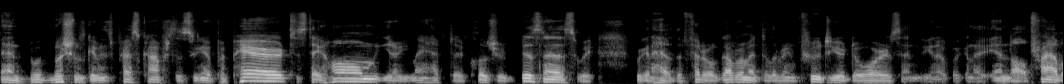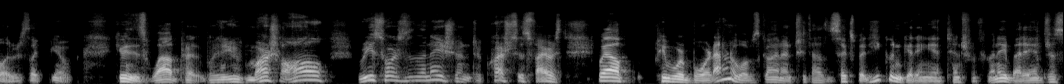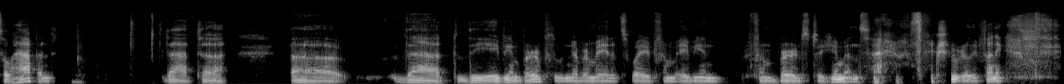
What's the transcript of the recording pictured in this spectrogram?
And Bush was giving these press conferences, you know, prepare to stay home. You know, you might have to close your business. We, we're going to have the federal government delivering food to your doors, and you know, we're going to end all travel. It was like, you know, giving these wild, pre- to marshal all resources in the nation to crush this virus. Well, people were bored. I don't know what was going on in 2006, but he couldn't get any attention from anybody. It just so happened that uh, uh, that the avian bird flu never made its way from avian from birds to humans. it's actually really funny,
